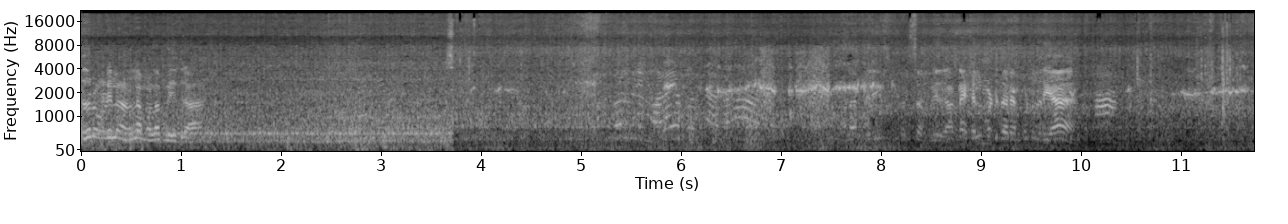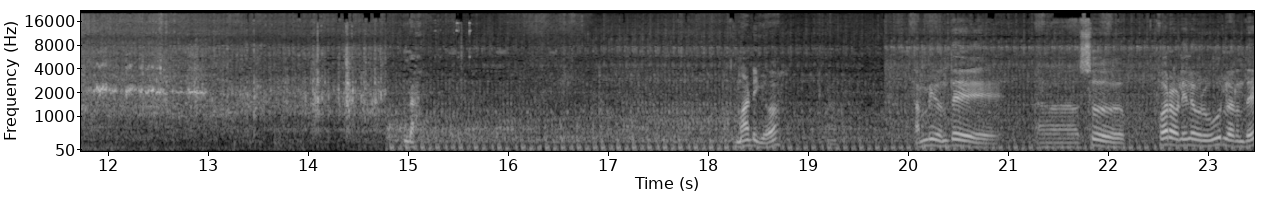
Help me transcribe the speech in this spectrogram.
விவசாயம். ஆ நல்லா மழை பெய்யுதுடா. அண்ணா ஹெல்மெட் தரேன் போட்டு தரியா மாட்டிக்கோ. தம்பி வந்து ஸோ போகிற வழியில் ஒரு ஊரில் இருந்து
